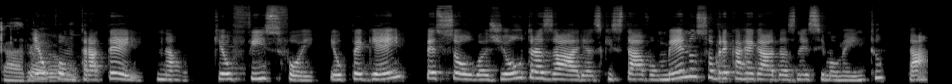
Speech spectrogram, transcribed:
Caramba. Eu contratei? Não. O que eu fiz foi, eu peguei pessoas de outras áreas que estavam menos sobrecarregadas nesse momento, tá?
